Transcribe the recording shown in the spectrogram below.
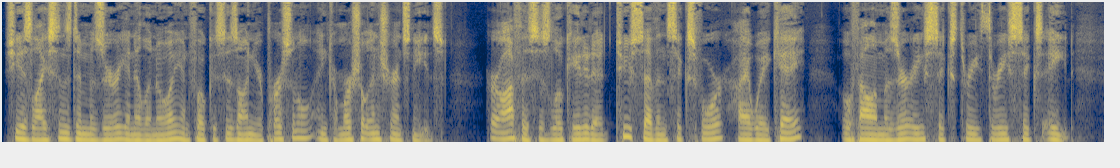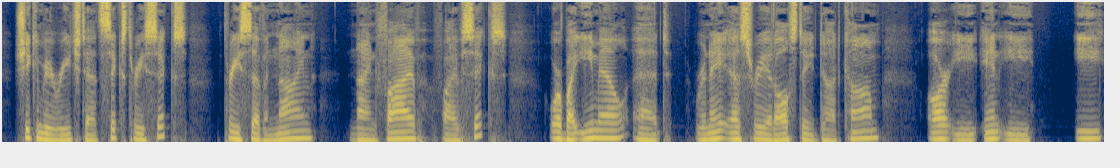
She is licensed in Missouri and Illinois and focuses on your personal and commercial insurance needs. Her office is located at 2764 Highway K, O'Fallon, Missouri 63368. She can be reached at 636 379 9556 or by email at reneeessary at allstate.com, R E N E E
